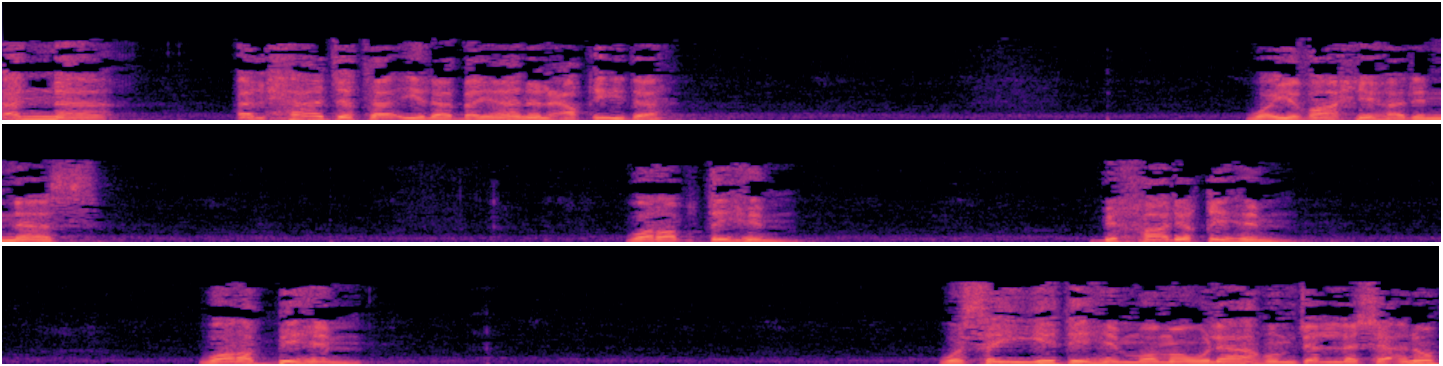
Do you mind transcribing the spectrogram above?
أن الحاجة إلى بيان العقيدة وإيضاحها للناس وربطهم بخالقهم وربهم وسيدهم ومولاهم جل شأنه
